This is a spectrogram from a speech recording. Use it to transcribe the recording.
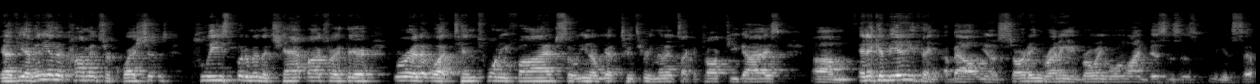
Now, if you have any other comments or questions, please put them in the chat box right there. We're at, at what, 1025. So, you know, we've got two, three minutes. I can talk to you guys. Um, and it can be anything about, you know, starting, running and growing online businesses. Let me get a sip.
